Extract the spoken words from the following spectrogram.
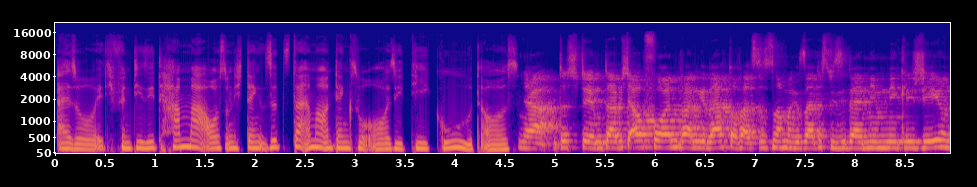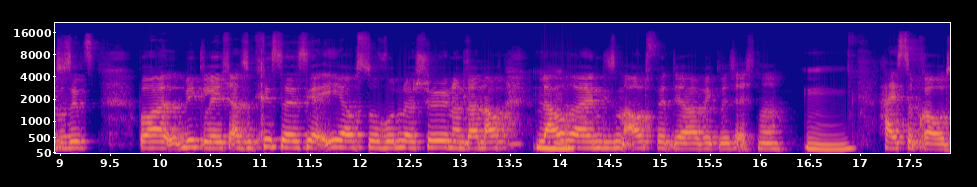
also ich finde, die sieht Hammer aus und ich denk, sitze da immer und denke so, oh, sieht die gut aus. Ja, das stimmt. Da habe ich auch vorhin dran gedacht, auch als du es nochmal gesagt hast, wie sie da in ihrem Negligé und so sitzt. Boah, wirklich, also Christa ist ja eh auch so wunderschön und dann auch mhm. Laura mhm. in diesem Outfit, ja, wirklich echt eine mhm. heiße Braut.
